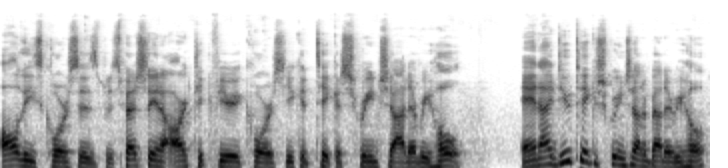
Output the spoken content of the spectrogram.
all these courses, but especially in an Arctic Fury course, you could take a screenshot every hole. And I do take a screenshot about every hole.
